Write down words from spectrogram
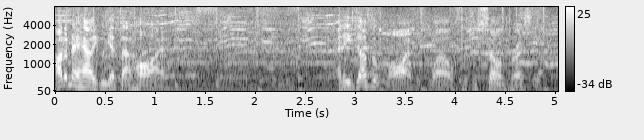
I don't know how he can get that high. And he does it live as well, which is so impressive.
